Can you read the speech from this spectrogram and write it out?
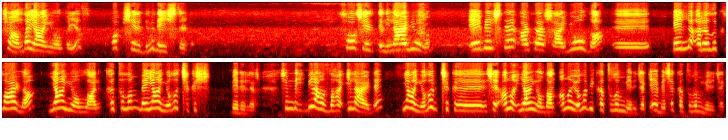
Şu anda yan yoldayız. Hop şeridimi değiştirdim. Sol şeritten ilerliyorum. E5'te arkadaşlar yolda e, belli aralıklarla yan yollar katılım ve yan yola çıkış verilir. Şimdi biraz daha ileride yan yola çık e, şey ana yan yoldan ana yola bir katılım verecek. E5'e katılım verecek.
